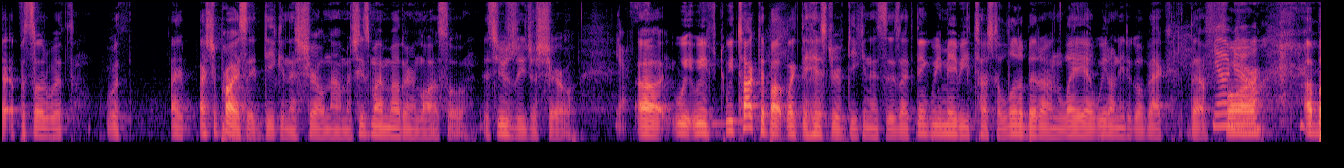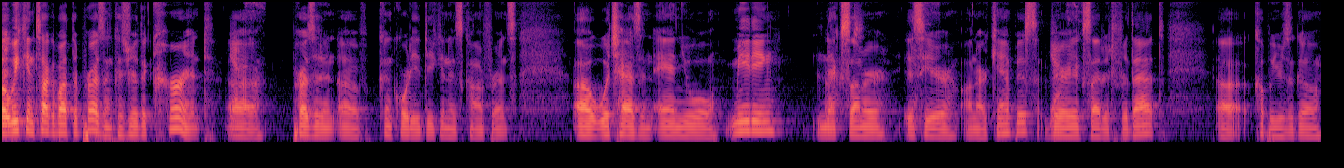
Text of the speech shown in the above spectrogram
episode with with I, I should probably say Deaconess Cheryl Nauman. She's my mother-in-law, so it's usually just Cheryl. Yes. Uh, we we've, we talked about like the history of deaconesses. I think we maybe touched a little bit on Leah. We don't need to go back that No, far, uh, but we can talk about the present because you're the current uh, president of Concordia Deaconess Conference, uh, which has an annual meeting next summer. Is here on our campus. Very excited for that. Uh, a couple years ago,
